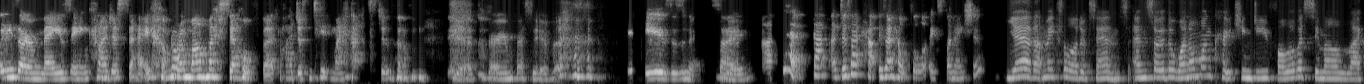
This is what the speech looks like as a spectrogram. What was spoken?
ladies are amazing. Can I just say? I'm not a mum myself, but I just tip my hats to them. Yeah, it's very impressive. it is, isn't it? So, yeah, uh, yeah that uh, does that help? Is that helpful explanation? Yeah, that makes a lot of sense. And so, the one-on-one coaching, do you follow a similar like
